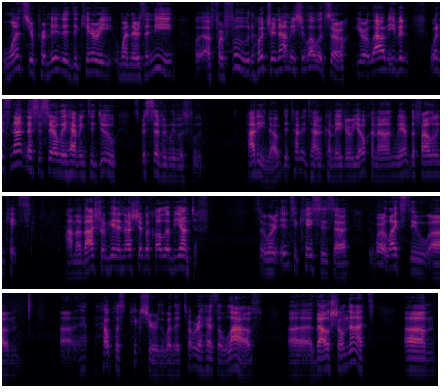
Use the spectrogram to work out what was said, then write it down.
Once you're permitted to carry when there's a need uh, for food. You're allowed even when it's not necessarily having to do specifically with food. How do you know? The Tanitana Kamed Rav Yochanan. We have the following case. So we're into cases. Uh, the Gemara likes to um, uh, help us picture that when the Torah has a lav, uh, thou shall not. Um,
